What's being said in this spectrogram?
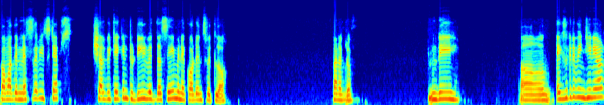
comma, the necessary steps shall be taken to deal with the same in accordance with law. Paragraph. The uh, executive engineer,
